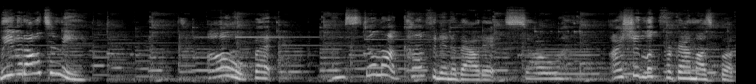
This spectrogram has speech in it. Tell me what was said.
Leave it all to me. Oh, but I'm still not confident about it, so I should look for Grandma's book.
